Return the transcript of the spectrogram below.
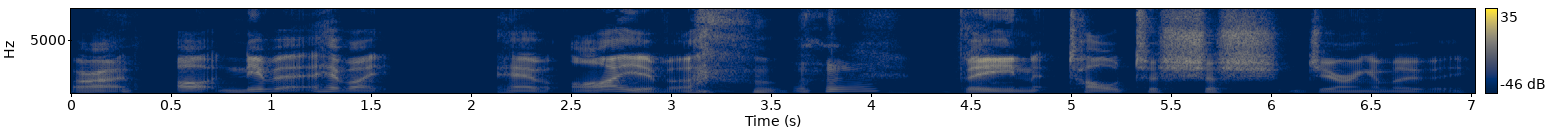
All right. Oh, never have I have I ever been told to shush during a movie.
